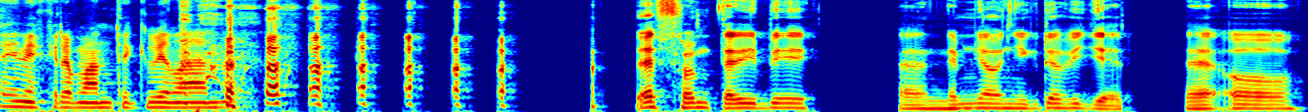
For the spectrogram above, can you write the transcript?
To je nekromantik, Vilém. to je film, který by eh, neměl nikdo vidět. To je o,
